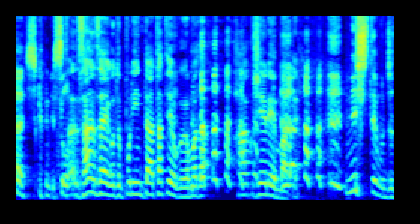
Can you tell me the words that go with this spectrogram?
確かにそう。3歳ごとプリンター縦横がまだ 把握しえねえんばって。にしてもじゃ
